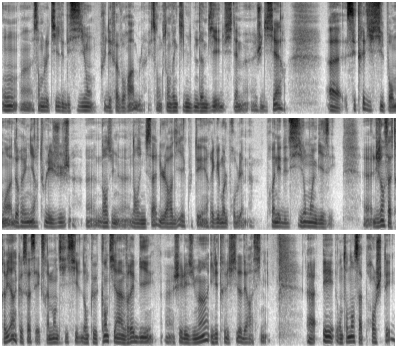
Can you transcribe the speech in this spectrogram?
ont, euh, semble-t-il, des décisions plus défavorables, et sont victimes d'un biais du système judiciaire, c'est très difficile pour moi de réunir tous les juges dans, une, dans une salle, de leur dire, écoutez, réglez-moi le problème prenez des décisions moins biaisées. Euh, les gens savent très bien que ça, c'est extrêmement difficile. Donc, euh, quand il y a un vrai biais euh, chez les humains, il est très difficile à déraciner. Euh, et ont tendance à projeter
